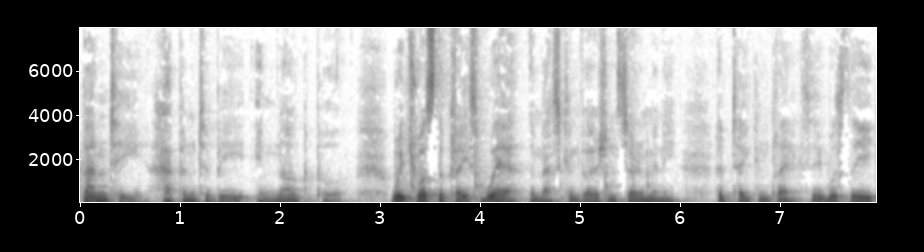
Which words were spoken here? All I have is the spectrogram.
Bhante happened to be in Nagpur, which was the place where the mass conversion ceremony had taken place. It was the,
